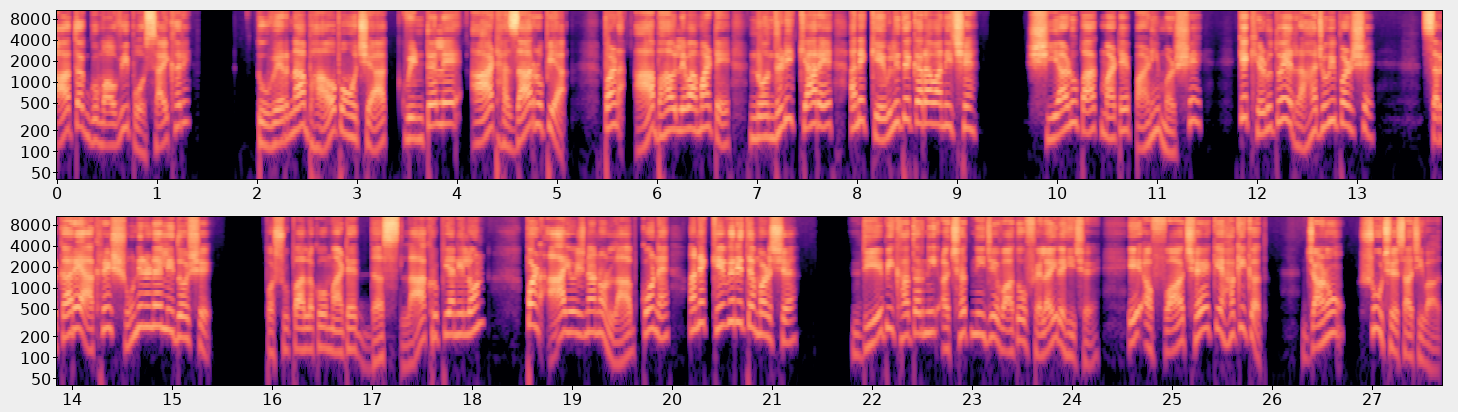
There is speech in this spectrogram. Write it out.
આ તક ગુમાવવી પોસાય ખરે? તુવેરના ભાવ પહોંચ્યા ક્વિન્ટલે આઠ રૂપિયા. પણ આ ભાવ લેવા માટે નોંધણી ક્યારે અને કેવી રીતે કરાવવાની છે? શિયાળુ પાક માટે પાણી મળશે કે ખેડૂતોએ રાહ જોવી પડશે? સરકારે આખરે શું નિર્ણય લીધો છે? પશુપાલકો માટે દસ લાખ રૂપિયાની લોન? પણ આ યોજનાનો લાભ કોને અને કેવી રીતે મળશે? ડીએપી ખાતરની અછતની જે વાતો ફેલાઈ રહી છે, એ અફવા છે કે હકીકત? જાણો, શું છે સાચી વાત?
